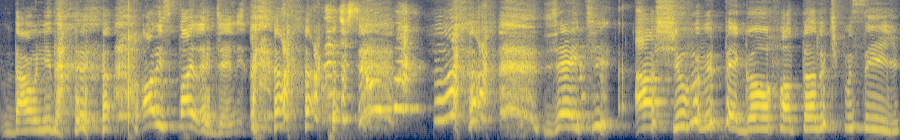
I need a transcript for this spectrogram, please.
dar unidade. Olha o spoiler, Jenny. Gente, a chuva me pegou faltando, tipo assim,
